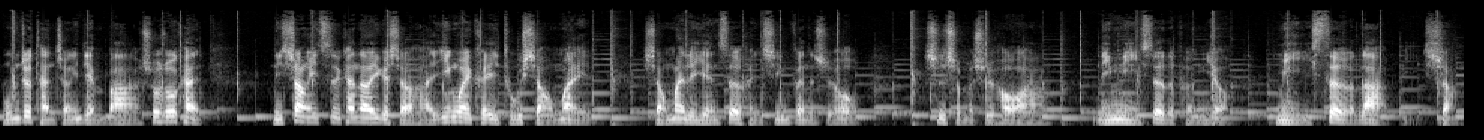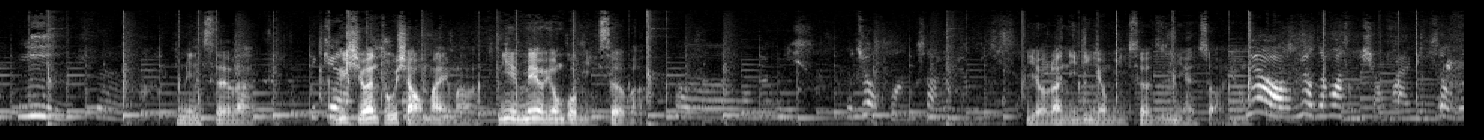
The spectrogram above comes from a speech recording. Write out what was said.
我们就坦诚一点吧，说说看，你上一次看到一个小孩因为可以涂小麦。小麦的颜色很兴奋的时候是什么时候啊？你米色的朋友，米色蜡笔上。米色。米色蜡笔。你喜欢涂小麦吗？你也没有用过米色吧？呃，我没有米色，我只有黄色，就没有米色。有了，你一定有米色，只是你很少用。没有，没有在画什么小麦，米色我就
